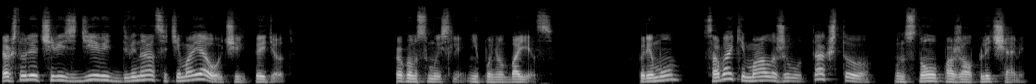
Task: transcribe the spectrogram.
Так что лет через девять-двенадцать и моя очередь придет. В каком смысле? Не понял боец. В прямом. Собаки мало живут, так что... Он снова пожал плечами.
